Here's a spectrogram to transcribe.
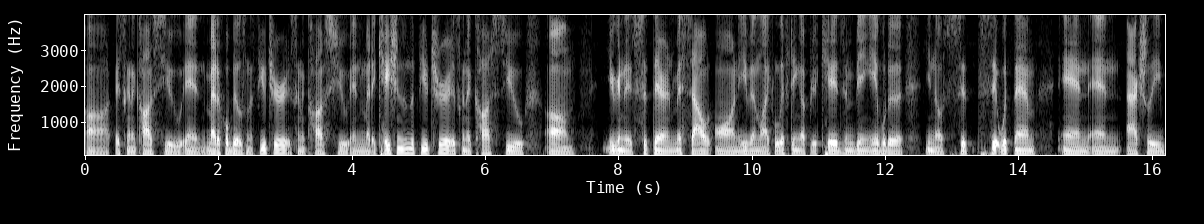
Uh, it's going to cost you in medical bills in the future. It's going to cost you in medications in the future. It's going to cost you. Um, you're going to sit there and miss out on even like lifting up your kids and being able to, you know, sit sit with them and and actually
